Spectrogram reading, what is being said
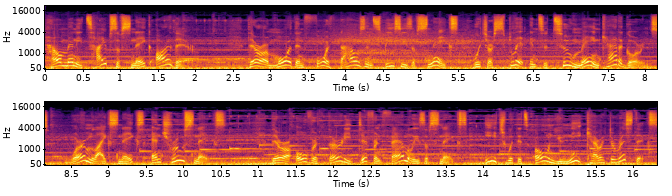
How many types of snake are there? There are more than 4,000 species of snakes, which are split into two main categories, worm-like snakes and true snakes. There are over 30 different families of snakes, each with its own unique characteristics.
